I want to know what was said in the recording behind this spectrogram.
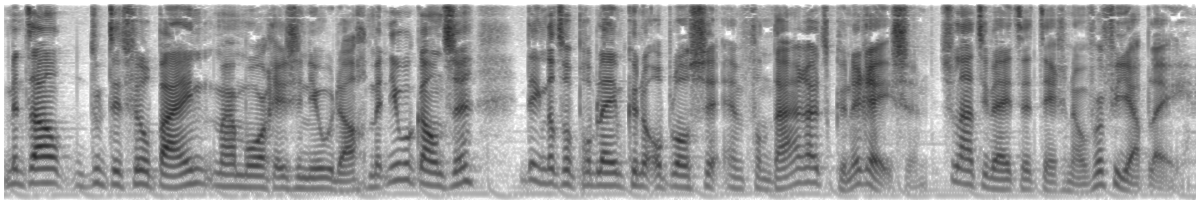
Mentaal doet dit veel pijn, maar morgen is een nieuwe dag met nieuwe kansen. Ik denk dat we het probleem kunnen oplossen en van daaruit kunnen racen. Zo laat hij weten tegenover Viaplay.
